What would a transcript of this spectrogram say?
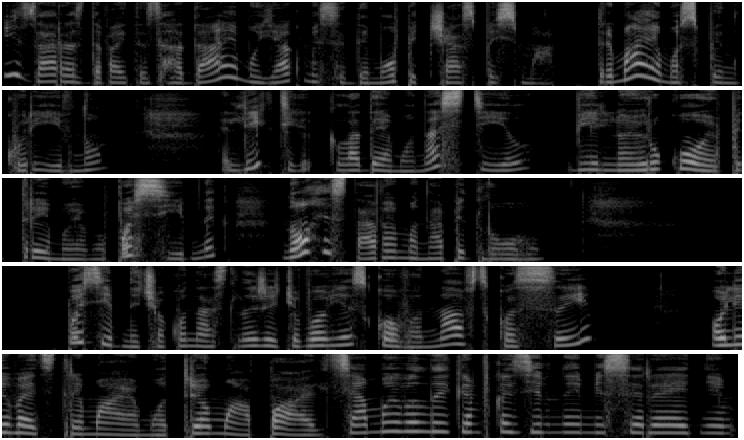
І зараз давайте згадаємо, як ми сидимо під час письма. Тримаємо спинку рівно, лікті кладемо на стіл, вільною рукою підтримуємо посібник, ноги ставимо на підлогу. Посібничок у нас лежить обов'язково навскоси. Олівець тримаємо трьома пальцями великим вказівним і середнім,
